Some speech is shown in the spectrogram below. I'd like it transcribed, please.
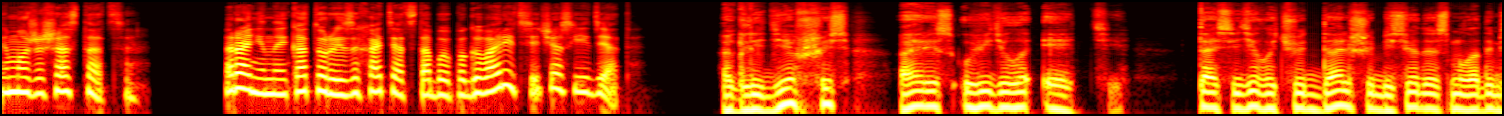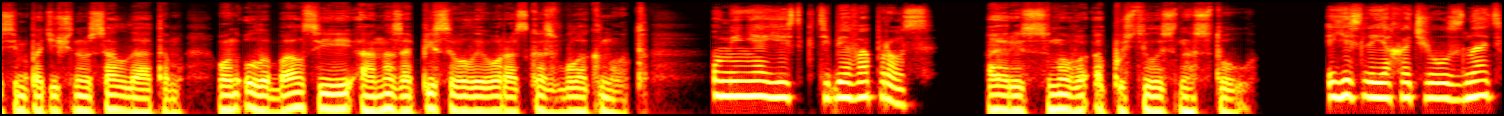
Ты можешь остаться. Раненые, которые захотят с тобой поговорить, сейчас едят. Оглядевшись, Айрис увидела Этти. Та сидела чуть дальше, беседуя с молодым симпатичным солдатом. Он улыбался ей, а она записывала его рассказ в блокнот. «У меня есть к тебе вопрос. Айрис снова опустилась на стул. Если я хочу узнать,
